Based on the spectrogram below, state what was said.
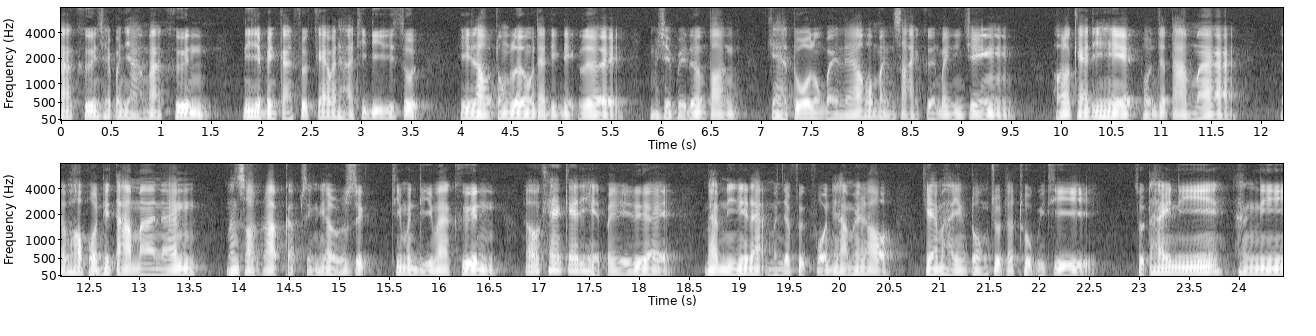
มากขึ้นใช้ปัญญามากขึ้น นี่จะเป็นการฝึกแก้ปัญหาที่ดีที่สุด ที่เราต้องเริ่มตั้งแต่เด็กๆเลย ไม่ใช่ไปเริ่มตอนแก่ตัวลงไปแล้วเพราะมันสายเกินไปจริง ๆ พอเราแก้ที่เหตุผลจะตามมา แล้วพอผลที่ตามมานั้น มันสอดรับกับสิ่งที่เรารู้สึกที่มันดีมากขึ้นเราก็แค่แก้ที่เหตุไปเรื่อยๆ แบบนี้นี่แหละมันจะฝึกฝนที่ทำให้เราแก้ปัญหาอย่างตรงจุดและถูกวิธี สุดท้ายนี้ทั้งนี้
